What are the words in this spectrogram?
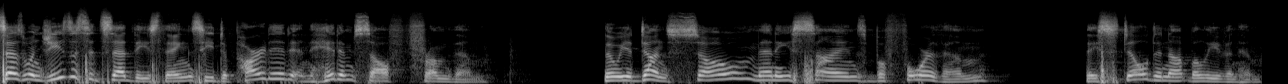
It says, When Jesus had said these things, he departed and hid himself from them. Though he had done so many signs before them, they still did not believe in him.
